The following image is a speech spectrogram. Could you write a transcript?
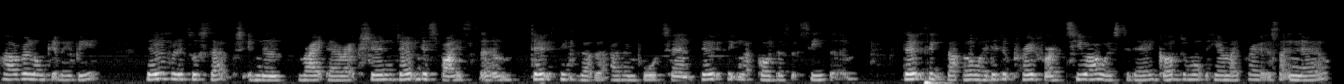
however long it may be. Those little steps in the right direction, don't despise them. Don't think that they're unimportant. Don't think that God doesn't see them. Don't think that, oh, I didn't pray for two hours today. God won't hear my prayers. Like, no.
